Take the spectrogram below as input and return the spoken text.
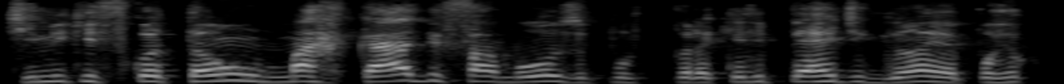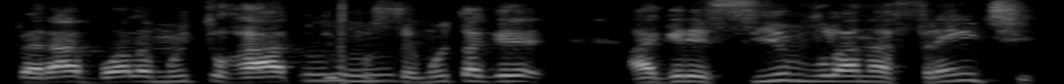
time que ficou tão marcado e famoso por, por aquele perde-ganha, por recuperar a bola muito rápido, uhum. por ser muito agressivo lá na frente,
